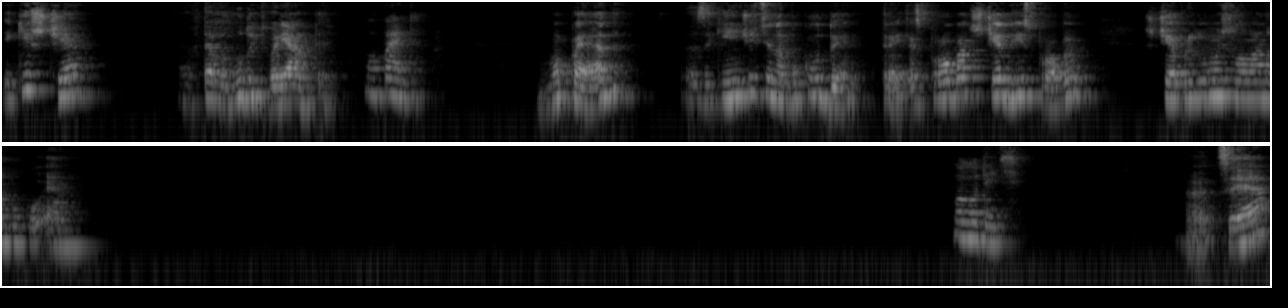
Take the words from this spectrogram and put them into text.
Які ще в тебе будуть варіанти? Мопед. Мопед закінчується на букву Д. Третя спроба. Ще дві спроби. Ще придумай слова на букву М. Молодець. Е, Це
